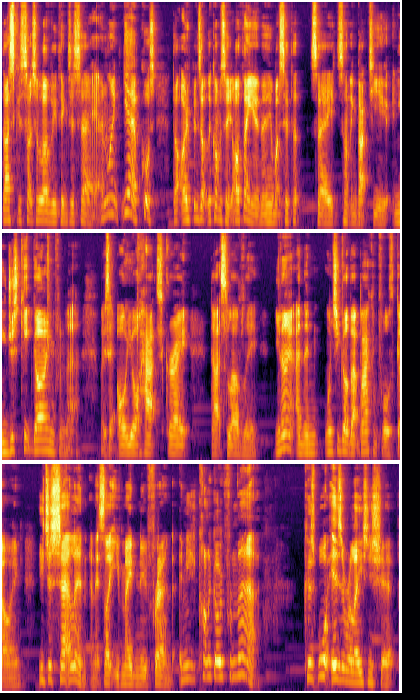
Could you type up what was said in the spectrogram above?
That's such a lovely thing to say, and like, yeah, of course, that opens up the conversation. Oh, thank you, and then they might say, th- say something back to you, and you just keep going from there. They say, oh, your hat's great that's lovely. You know, and then once you got that back and forth going, you just settle in and it's like you've made a new friend and you kind of go from there. Because what is a relationship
